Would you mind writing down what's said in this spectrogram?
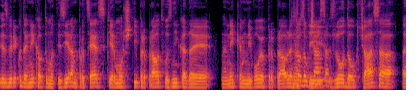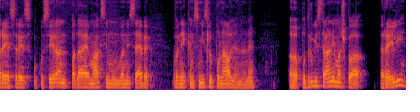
jaz bi rekel, da je nek avtomatiziran proces, kjer moraš ti pripraviti voznika, da je na nekem nivoju pripravljen Zelo dolg časa. zelo dolg časa, res, res fokusiran, pa da je maksimum ven iz sebe v nekem smislu ponavljanja. Ne? Uh, po drugi strani imaš pa reli,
